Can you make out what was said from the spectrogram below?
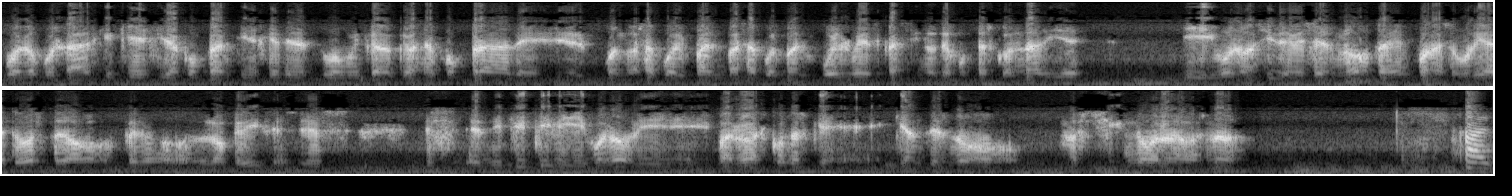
bueno pues cada vez que quieres ir a comprar tienes que tener todo muy claro que vas a comprar eh, cuando vas a por el pan vas a por el pan vuelves casi no te juntas con nadie y bueno así debe ser no también por la seguridad de todos pero pero lo que dices es es, es difícil y bueno y valoras cosas que, que antes no no, no valorabas nada al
